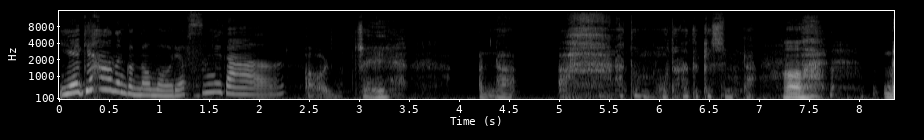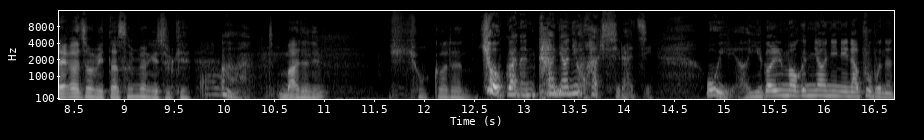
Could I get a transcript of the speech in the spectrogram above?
얘기하는 건 너무 어렵습니다. 어, 제이, 나 하나도 못 알아듣겠습니다. 어, 내가 좀 이따 설명해 줄게. 마녀님, 효과는 효과는 당연히 확실하지. 오히려 이걸 먹은 연인이나 부부는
